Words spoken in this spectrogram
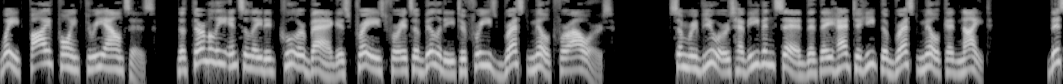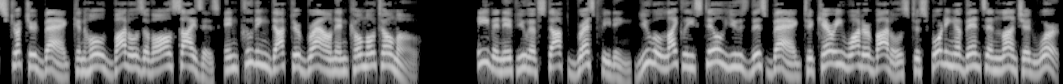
Weight 5.3 ounces. The thermally insulated cooler bag is praised for its ability to freeze breast milk for hours. Some reviewers have even said that they had to heat the breast milk at night. This structured bag can hold bottles of all sizes, including Dr. Brown and Comotomo. Even if you have stopped breastfeeding, you will likely still use this bag to carry water bottles to sporting events and lunch at work.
